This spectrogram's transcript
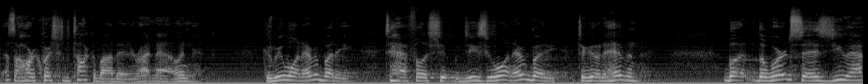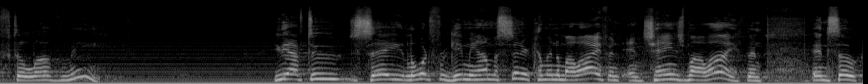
That's a hard question to talk about in right now, isn't it? because we want everybody to have fellowship with Jesus. We want everybody to go to heaven. But the word says you have to love me. You have to say, Lord, forgive me. I'm a sinner. Come into my life and, and change my life. And, and so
